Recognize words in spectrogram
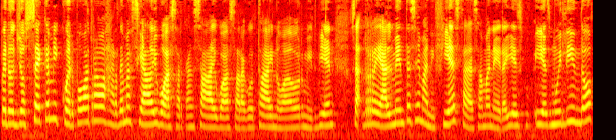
pero yo sé que mi cuerpo va a trabajar demasiado y voy a estar cansada y voy a estar agotada y no va a dormir bien. O sea, realmente se manifiesta de esa manera y es, y es muy lindo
